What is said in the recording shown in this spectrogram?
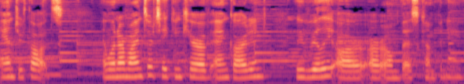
and your thoughts. And when our minds are taken care of and guarded, we really are our own best company.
